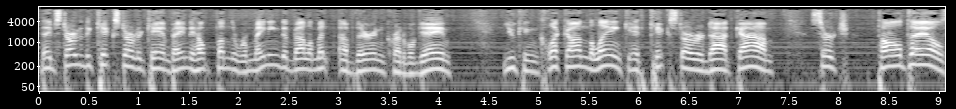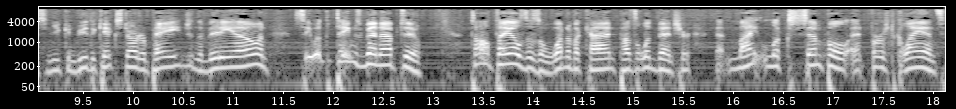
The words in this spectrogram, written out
They've started a Kickstarter campaign to help fund the remaining development of their incredible game. You can click on the link at Kickstarter.com, search Tall Tails, and you can view the Kickstarter page and the video and see what the team's been up to. Tall Tails is a one of a kind puzzle adventure that might look simple at first glance,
